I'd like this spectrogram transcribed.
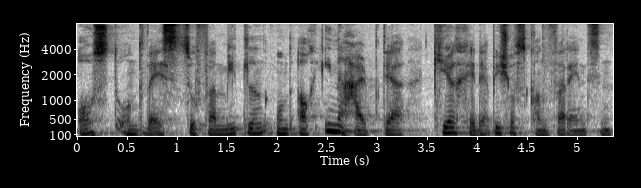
Ost und West zu vermitteln und auch innerhalb der Kirche, der Bischofskonferenzen,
